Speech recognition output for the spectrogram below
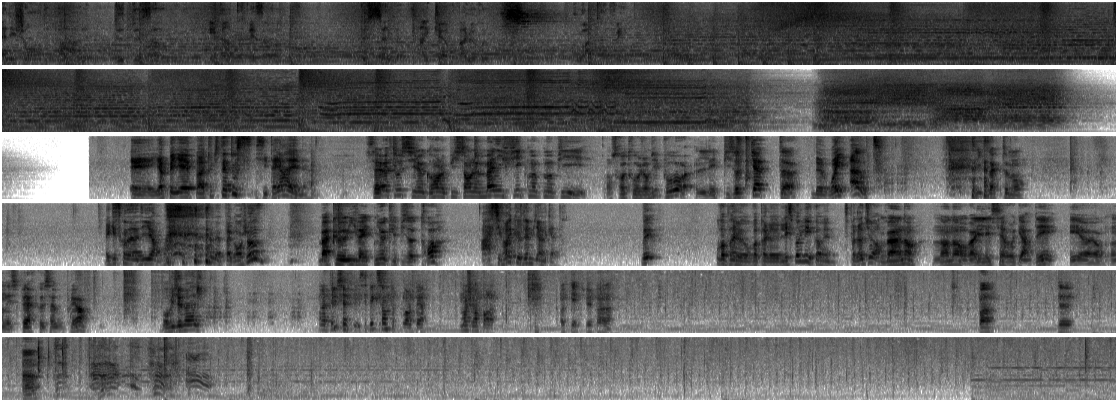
La légende parle de deux hommes et d'un trésor que seul un cœur valeureux pourra trouver. Y'a payé pas tout de suite à tous, ici Tyren. Salut à tous, c'est le grand, le puissant, le magnifique Mop Mopi. On se retrouve aujourd'hui pour l'épisode 4. The Way Out. Exactement. Et qu'est-ce qu'on a à dire? Bah, Pas grand chose. bah que il va être mieux que l'épisode 3. Ah, c'est vrai que je l'aime bien le 4. Mais on va pas le, on va pas le, les spoiler quand même, c'est pas notre genre. Bah non, non, non, on va les laisser regarder et euh, on espère que ça vous plaira. Bon visionnage. Ah, t'as vu, c'est vexant de pas pouvoir le faire. Moi, je grimpe par là. Ok, tu vais par là. 3, 2, 1.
